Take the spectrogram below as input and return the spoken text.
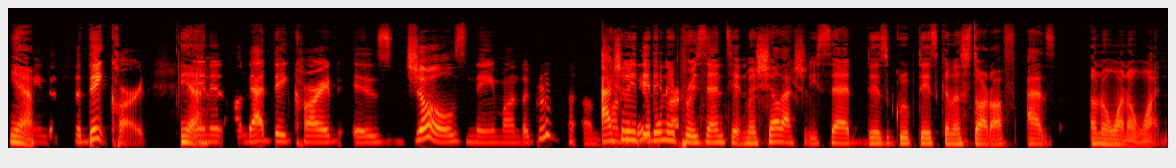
Yeah, I mean the, the date card. Yeah, and it, on that date card is Joel's name on the group. Uh, um, actually, the they didn't card. present it. Michelle actually said this group date is gonna start off as on a one on one.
